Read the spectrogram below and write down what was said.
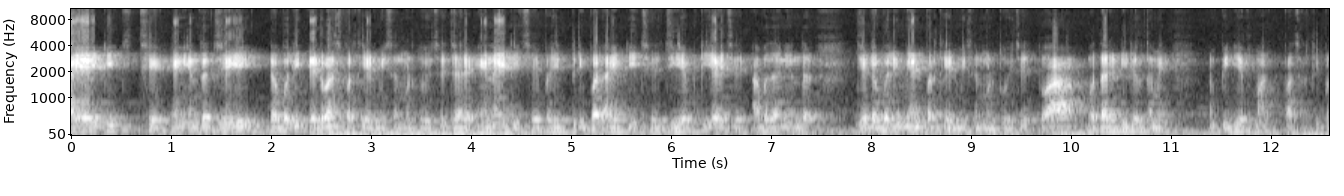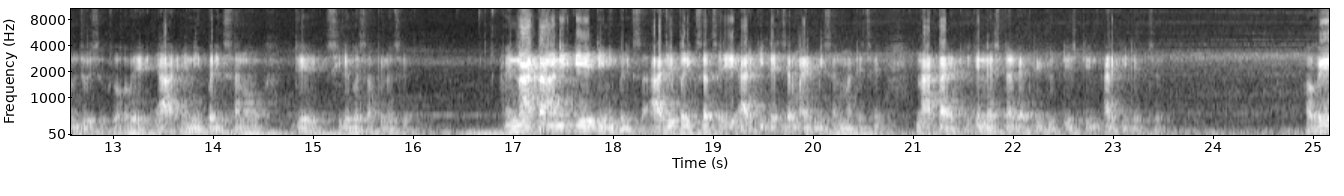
આઈઆઈટી છે એની અંદર જે ડબલઈ એડવાન્સ પરથી એડમિશન મળતું હોય છે. જ્યારે એનઆઈટી છે પછી ટ્રિપલ આઈટી છે જીએફટીઆઈ છે આ બધાની અંદર જે ડબલઈ મેન પરથી એડમિશન મળતું હોય છે. તો આ વધારે ડિટેલ તમે પીડીએફમાં પાછળથી પણ જોઈ શકશો. હવે આ એની પરીક્ષાનો જે સિલેબસ આપેલો છે નાટા અને એએટીની પરીક્ષા. આ જે પરીક્ષા છે, એ આર્કિટેક્ચરમાં એડમિશન માટે છે. નાટા એટલે કે નેશનલ એપ્ટિટ્યૂડ ટેસ્ટ આર્કિટેક્ચર. હવે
